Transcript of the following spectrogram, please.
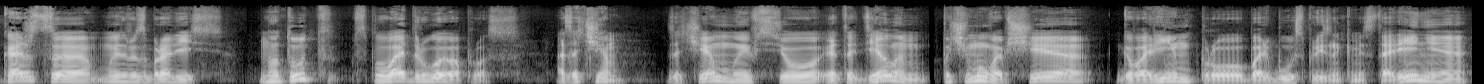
Кажется, мы разобрались. Но тут всплывает другой вопрос. А зачем? Зачем мы все это делаем? Почему вообще говорим про борьбу с признаками старения?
